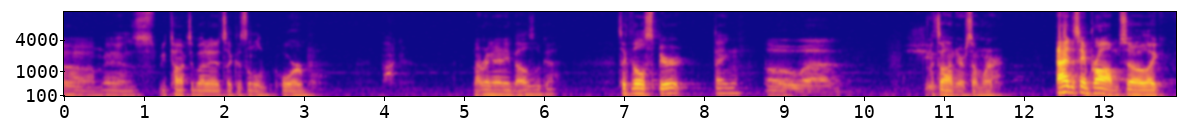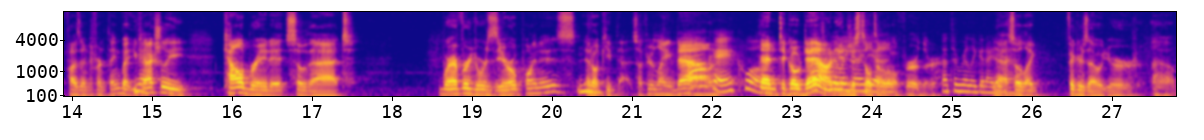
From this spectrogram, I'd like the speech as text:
oh man, it's- we talked about it. It's like this little orb. Fuck, not ringing any bells, Luca. It's like the little spirit thing. Oh, uh, shoot. It's on here somewhere. I had the same problem. So like, if I was in a different thing, but you can actually calibrate it so that wherever your zero point is, it'll keep that. So if you're laying down, Oh, okay, cool. then to go down, really you just tilt it a little further. that's a really good idea. Yeah, so like figures out your um,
